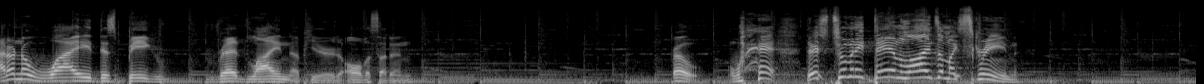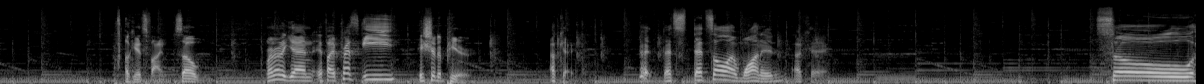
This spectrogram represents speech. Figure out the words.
I don't know why this big red line appeared all of a sudden. Bro, what? There's too many damn lines on my screen. Okay, it's fine. So, run it again. If I press E, it should appear. Okay. Good. That's that's all I wanted. Okay. So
